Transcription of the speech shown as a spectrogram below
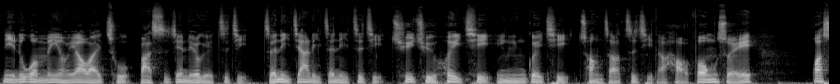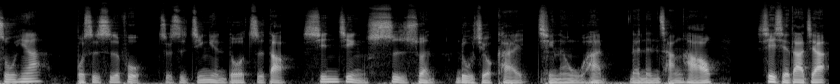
你如果没有要外出，把时间留给自己，整理家里，整理自己，去去晦气，迎迎贵气，创造自己的好风水。我叔兄不是师傅，只是经验多，知道心静事顺，路就开，情人无憾，人人常好。谢谢大家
